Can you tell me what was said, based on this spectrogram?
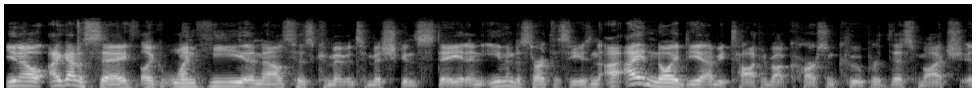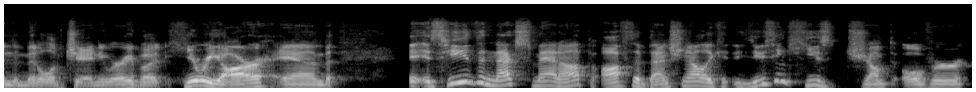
You know, I got to say, like when he announced his commitment to Michigan State, and even to start the season, I, I, had no idea I'd be talking about Carson Cooper this much in the middle of January, but here we are. And is he the next man up off the bench now? Like, do you think he's jumped over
